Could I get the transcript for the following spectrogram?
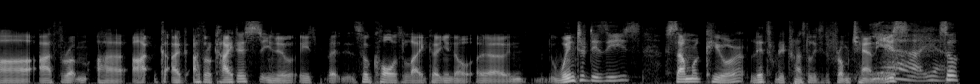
uh, arthro- uh, ar- arthritis. You know, it's uh, so-called like uh, you know, uh, winter disease, summer cure, literally translated from Chinese. Yeah, yeah. So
